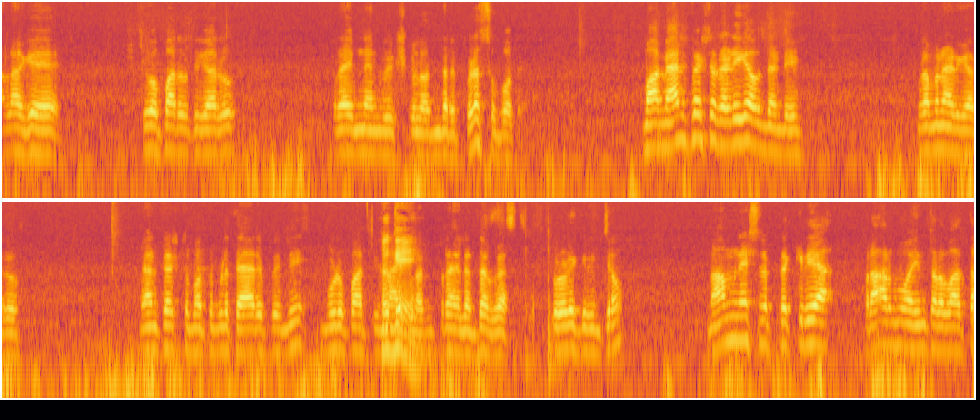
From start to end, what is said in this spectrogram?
అలాగే శివపార్వతి గారు ప్రైమ్ నైన్ వీక్షకులు అందరికి కూడా శుభోదయం. మా మేనిఫెస్టో రెడీగా ఉందండి బ్రహ్మనాయుడు గారు. మేనిఫెస్టో మొత్తం కూడా తయారైపోయింది. మూడు పార్టీ అభిప్రాయాలంతా క్రోడీకరించాం. నామినేషన్ ప్రక్రియ ప్రారంభం అయిన తర్వాత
